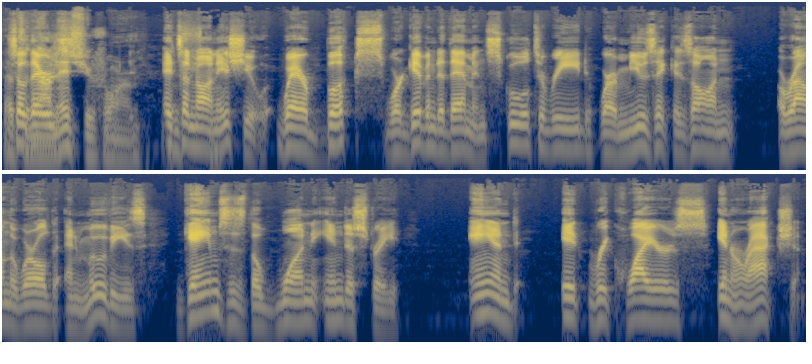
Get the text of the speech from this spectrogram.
That's so there's an issue for them it's a non-issue where books were given to them in school to read where music is on around the world and movies games is the one industry and it requires interaction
